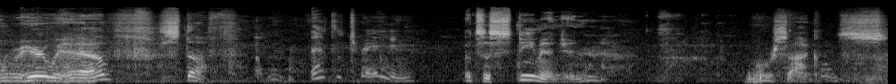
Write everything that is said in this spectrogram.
Over here we have stuff. That's a train. It's a steam engine motorcycles.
